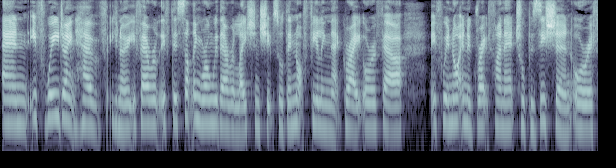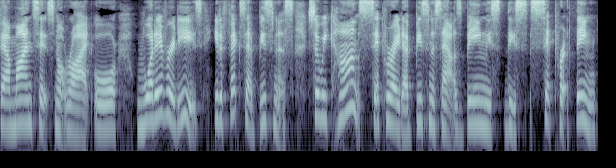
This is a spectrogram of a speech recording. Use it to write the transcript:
And if we don't have, you know, if our if there's something wrong with our relationships or they're not feeling that great, or if our if we're not in a great financial position or if our mindset's not right or whatever it is, it affects our business. So we can't separate our business out as being this, this separate thing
